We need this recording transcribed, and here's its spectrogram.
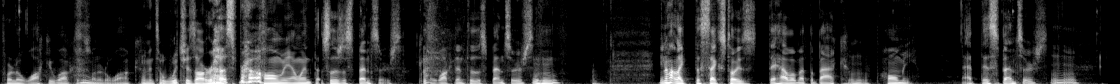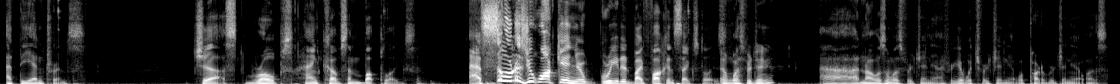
for a little walkie walk. I just wanted to walk. And into Witches Are Us, bro. Homie, I went, th- so there's a Spencer's. I walked into the Spencer's. Mm-hmm. You know how, like, the sex toys, they have them at the back? Mm-hmm. Homie, at this Spencer's, at the entrance, just ropes, handcuffs, and butt plugs. As soon as you walk in, you're greeted by fucking sex toys. In West Virginia? Uh, no, it wasn't West Virginia. I forget which Virginia, what part of Virginia it was.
